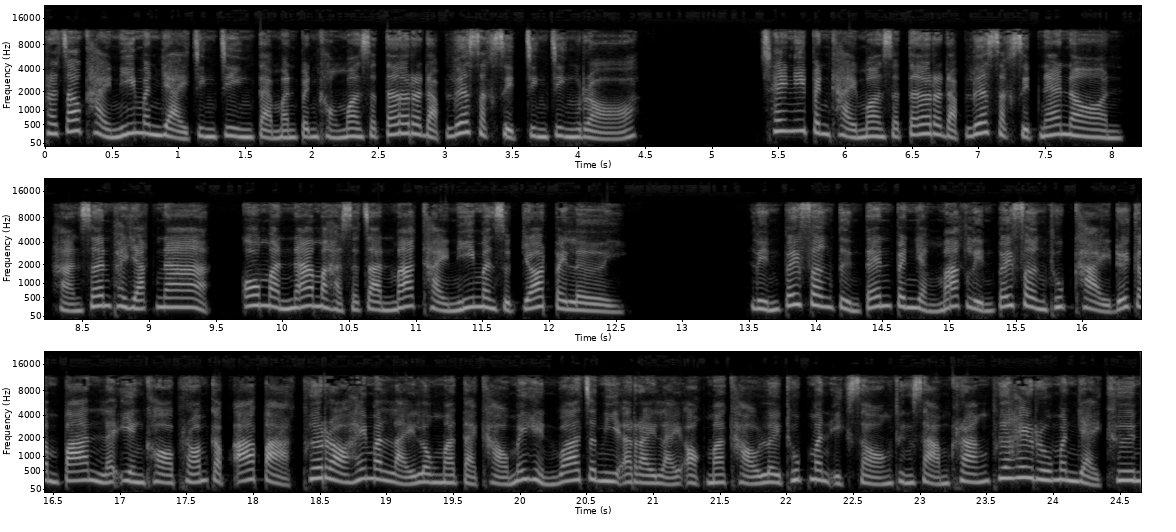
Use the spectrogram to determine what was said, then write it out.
พระเจ้าไข่นี่มันใหญ่จริง ๆ แต่มันเป็นของมอนสเตอร์ระดับเลือดศักดิ์สิทธิ์จริง ๆ หรอ ใช่นี่เป็นไข่มอนสเตอร์ระดับเลือดศักดิ์สิทธิ์แน่นอน หานเซินพยักหน้า โอ้มันน่ามหัศจรรย์มากไข่นี่มันสุดยอดไปเลย หลินเป้ยเฟิงตื่นเต้นเป็นอย่างมากหลินเป้ยเฟิงทุบไข่ด้วยกำปั้น และเอียงคอพร้อมกับอ้าปาก เพื่อรอให้มันไหลลงมาแต่เขาไม่เห็นว่าจะมีอะไรไหลออกมาเขาเลยทุบมันอีกสองถึงสามครั้งเพื่อให้รู้มันใหญ่ขึ้น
